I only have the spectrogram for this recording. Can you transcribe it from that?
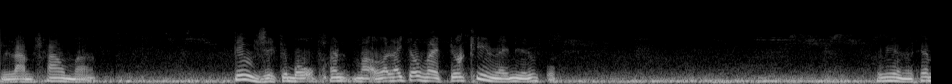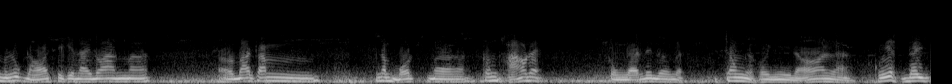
làm sao mà tiêu diệt cái bộ phận mà ở Lai Châu về trước khi lấy Điện Phủ Thế nhưng thế mà lúc đó thì cái đại đoàn mà ba trăm năm một mà công pháo đấy cũng đã lên đường rồi trong cái hội nghị đó là quyết định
